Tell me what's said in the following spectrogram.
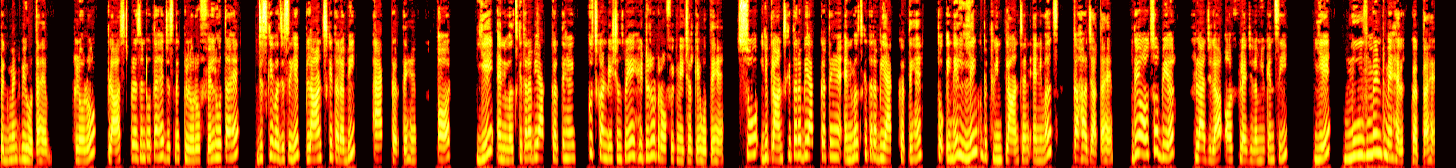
पिगमेंट भी होता है। क्लोरोप्लास्ट प्रेजेंट होता है, जिसमें क्लोरोफिल होता है, जिसकी वजह से ये प्लांट्स की तरह भी एक्ट करते हैं। और ये एनिमल्स की तरह भी एक्ट करते हैं। कुछ कंडीशंस में ये हिटेरोट्रोफिक नेचर के होते हैं। सो so, ये प्लांट्स की तरह भी एक्ट करते हैं एनिमल्स की तरह भी एक्ट करते हैं। तो इन्हें link between plants and animals कहा जाता है। दे ऑल्सो बियर फ्लैजिला और फ्लैजिलम यू कैन सी ये मूवमेंट में हेल्प करता है।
